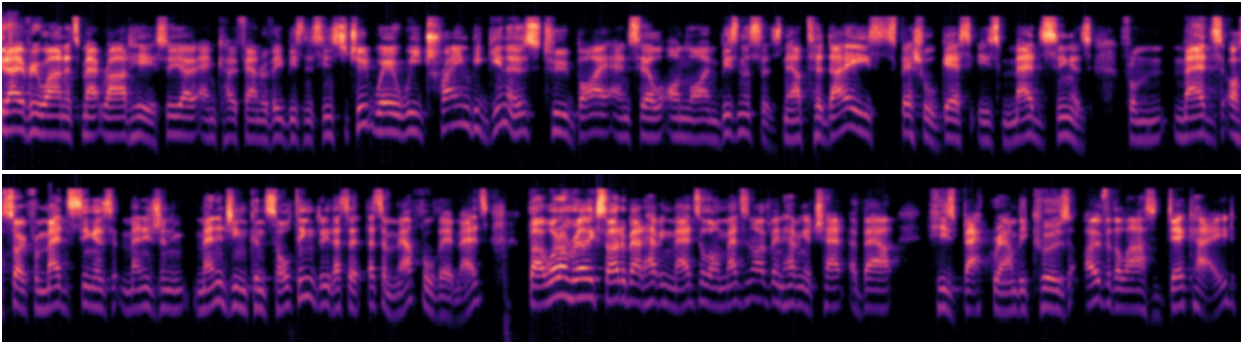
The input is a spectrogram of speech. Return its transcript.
G'day everyone, it's Matt Raad here, CEO and co-founder of eBusiness Institute, where we train beginners to buy and sell online businesses. Now, today's special guest is Mads Singers from Mads, oh sorry, from Mads Singers Managing Managing Consulting. Gee, that's a that's a mouthful there, Mads. But what I'm really excited about having Mads along, Mads and I have been having a chat about his background because over the last decade,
